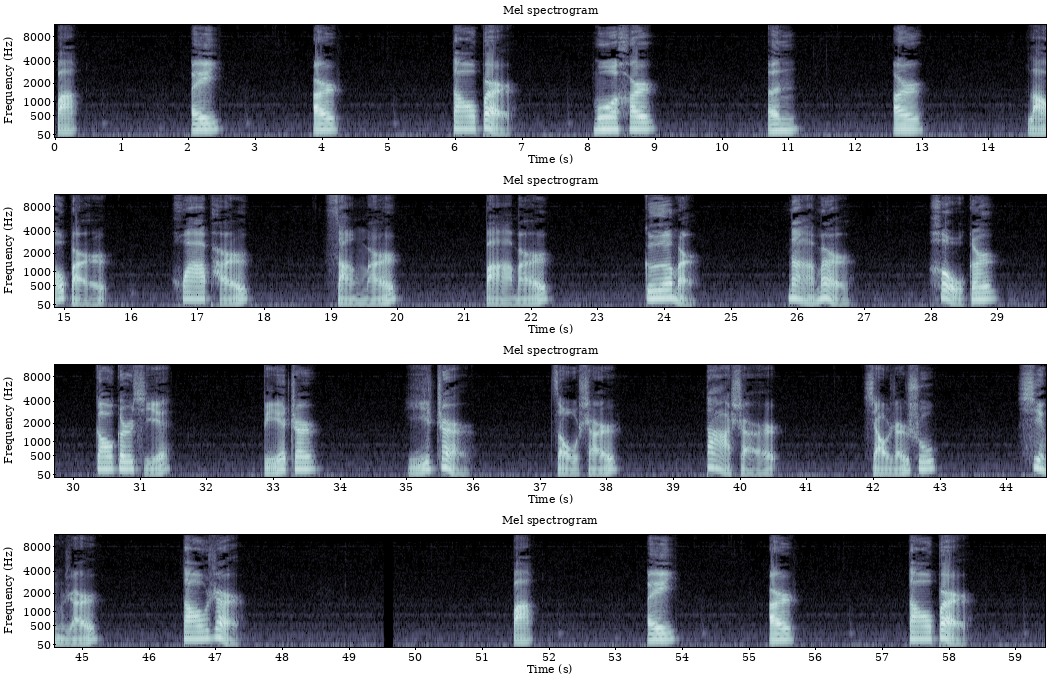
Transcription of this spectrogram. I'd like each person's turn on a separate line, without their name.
八。A er 刀背儿摸黑儿。N 儿老本儿花盆儿嗓门儿把门儿哥们儿纳闷儿后跟儿。高跟鞋别针儿一阵儿走神儿大婶儿小人书杏仁儿刀刃儿，八，a，r，刀背儿。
